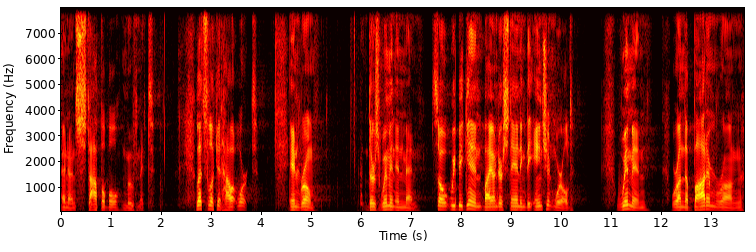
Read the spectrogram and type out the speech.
an unstoppable movement. Let's look at how it worked. In Rome, there's women and men. So we begin by understanding the ancient world. Women were on the bottom rung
